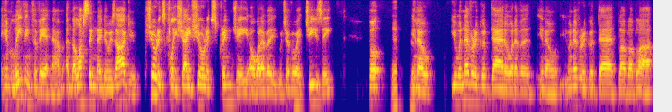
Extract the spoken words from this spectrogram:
him leaving for Vietnam, and the last thing they do is argue. Sure, it's cliche, sure, it's cringy or whatever, whichever way, cheesy, but yeah. you know, you were never a good dad or whatever, you know, you were never a good dad, blah, blah, blah.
